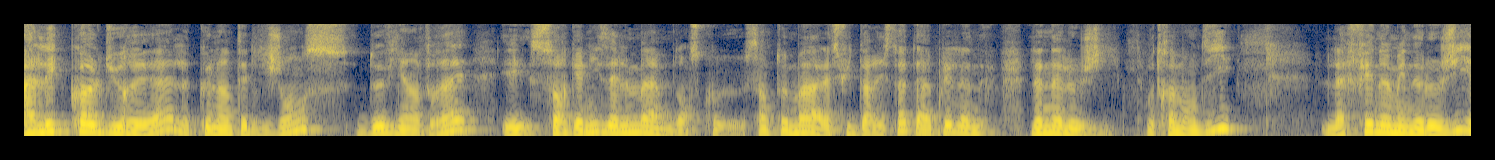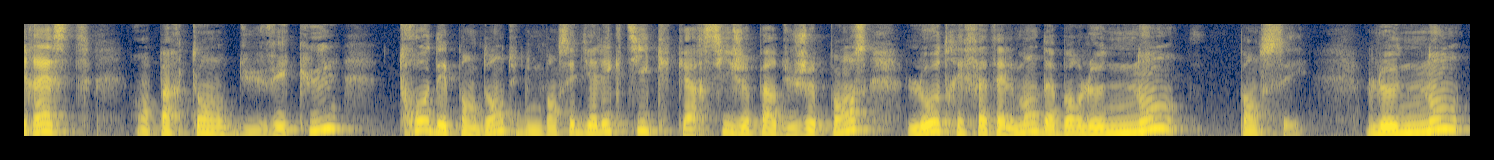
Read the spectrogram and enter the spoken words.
à l'école du réel que l'intelligence devient vraie et s'organise elle-même dans ce que saint Thomas, à la suite d'Aristote, a appelé l'analogie. Autrement dit, la phénoménologie reste, en partant du vécu, trop dépendante d'une pensée dialectique, car si je pars du je pense, l'autre est fatalement d'abord le non pensé, le non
